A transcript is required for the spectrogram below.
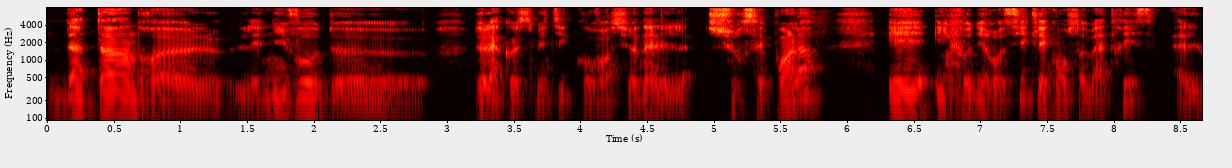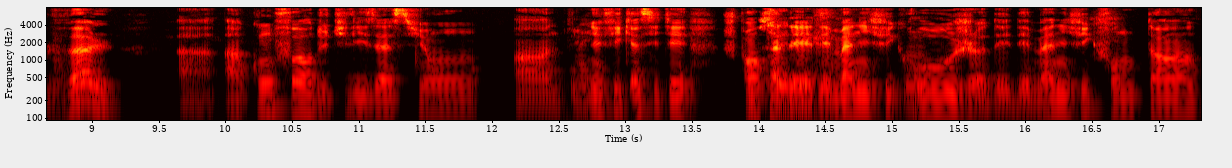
d'atteindre les niveaux de, de la cosmétique conventionnelle sur ces points-là. Et il faut dire aussi que les consommatrices, elles veulent un confort d'utilisation, une efficacité. Je pense à des, magnifiques mmh. rouges, des, magnifiques fonds de teint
